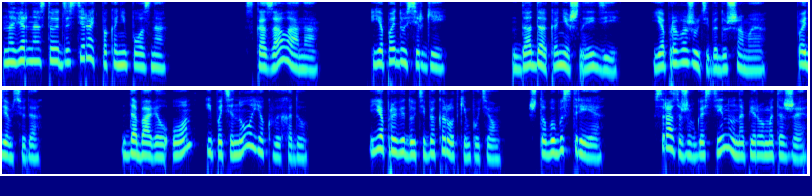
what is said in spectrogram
«Наверное, стоит застирать, пока не поздно», — сказала она. «Я пойду, Сергей». «Да-да, конечно, иди. Я провожу тебя, душа моя. Пойдем сюда». Добавил он и потянул ее к выходу. «Я проведу тебя коротким путем, чтобы быстрее. Сразу же в гостиную на первом этаже.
